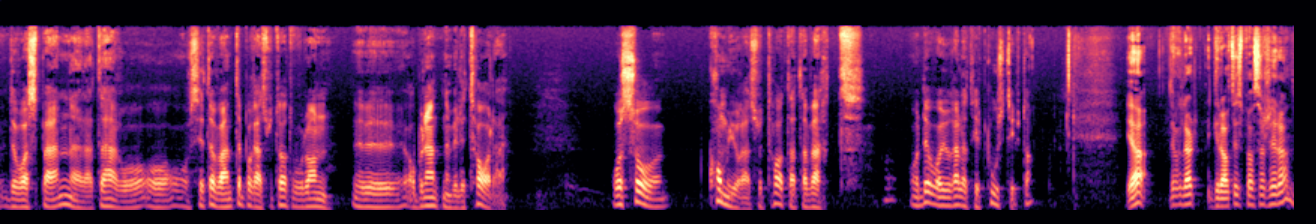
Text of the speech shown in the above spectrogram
det var spennende dette her, å, sitte og vente på resultatet, hvordan uh, abonnentene ville ta det. Og så kom jo resultatet etter hvert, og det var jo relativt positivt, da. Ja, det var klart. Gratispassasjerene,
